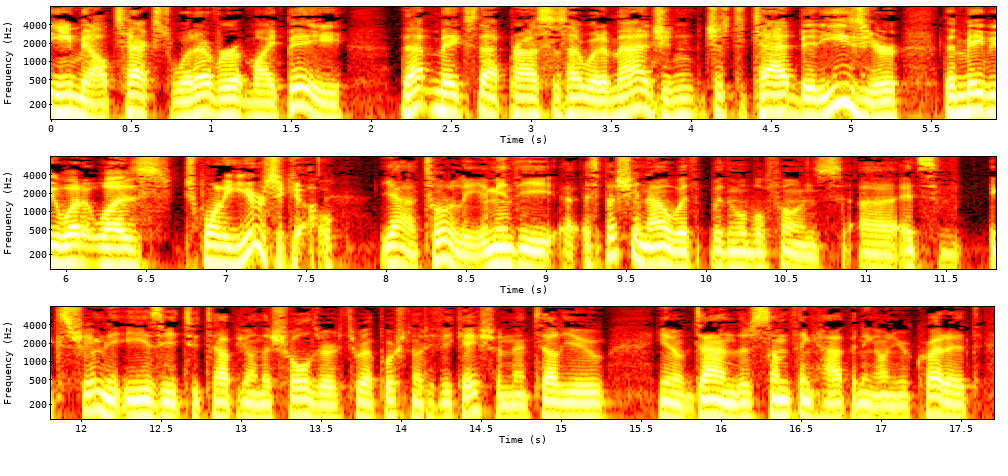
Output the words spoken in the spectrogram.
email, text, whatever it might be, that makes that process, I would imagine, just a tad bit easier than maybe what it was 20 years ago. Yeah, totally. I mean, the especially now with with mobile phones, uh, it's extremely easy to tap you on the shoulder through a push notification and tell you, you know, Dan, there's something happening on your credit,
